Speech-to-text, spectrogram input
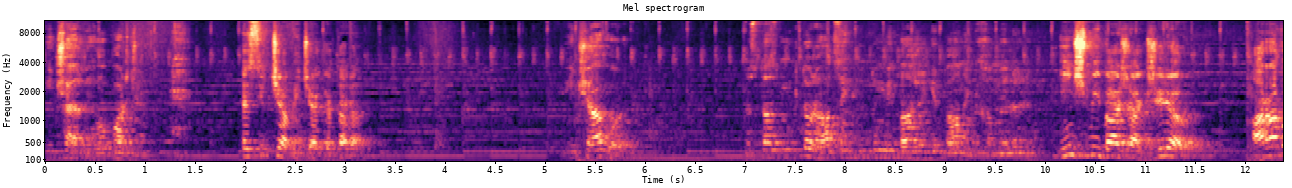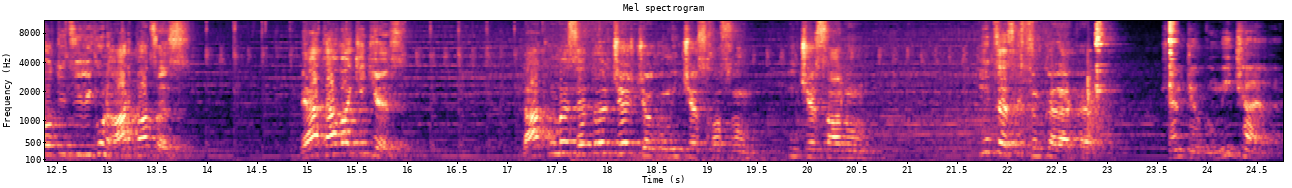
Ինչ ա եղել հոպար ջան։ Էս ինչա վիճակը տարա։ Ինչա որ։ Նստած մի կտոր հաց ենք ուտում, մի բաժակի բան ենք խմել էլ։ Ինչ մի բաժակ, Ժիրո։ Առավոտից իրիկուն հարբած ես։ Մի հատ հավաքի քեզ։ Լակում ես հետո էլ չես ջոգում, ինչ ես խոսում, ինչ ես անում։ Ինչ ես գցում կրակը։ Չեմ ջոգում, ինչ ա եղել։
